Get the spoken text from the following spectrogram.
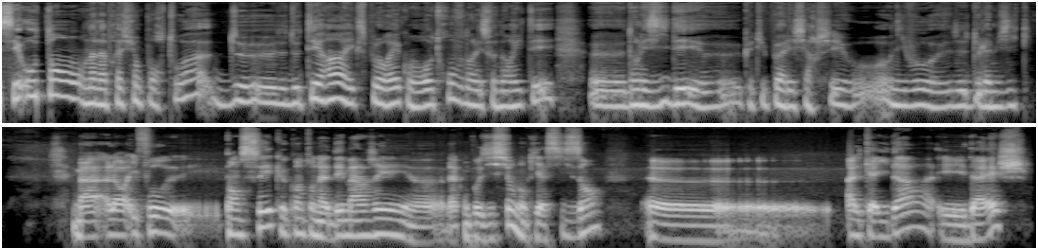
c'est autant, on a l'impression pour toi, de, terrain à explorer qu'on retrouve dans les sonorités, dans les idées que tu peux aller chercher au, niveau de, la musique. Bah, alors, il faut penser que quand on a démarré la composition, donc il y a six ans, Al-Qaïda et Daesh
